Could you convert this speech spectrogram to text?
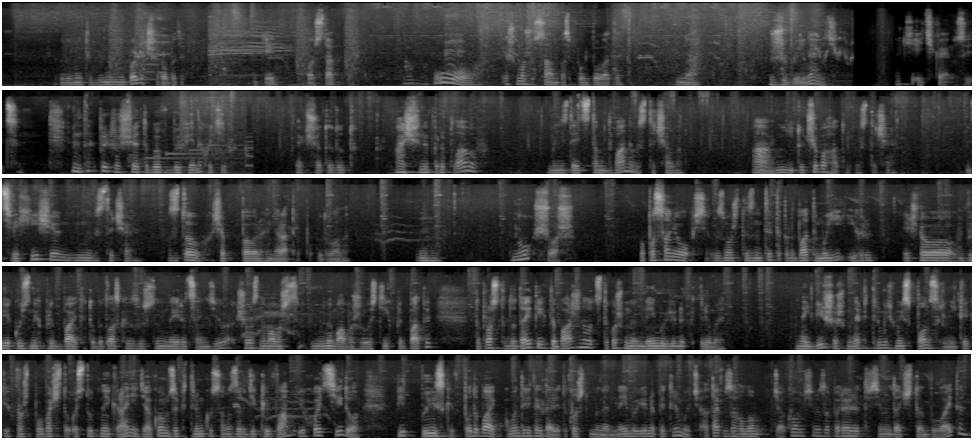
Ви думаєте, ви мені боляче робите? Окей, ось так. О, я ж можу сам вас повбивати. На. Живий навіть. Окей, тікаємо звідси. Блін, так прикро, що я тебе вбив, я не хотів. Так що ти тут. А, ще не переплавив? Мені здається, там два не вистачало. А, ні, тут ще багато не вистачає. І цвяхи ще не вистачає. Зато хоча б павер-генератор побудували. Угу. Ну що ж, по посиланню в описі ви зможете знайти та придбати мої ігри. Якщо ви якусь з них придбаєте, то, будь ласка, залиште на неї рецензію. Якщо у вас нема можливості їх придбати, то просто додайте їх до бажаного, це також мене неймовірно підтримує. Найбільше ж мене підтримують мої спонсори, ніки яких можете побачити ось тут на екрані. Дякую вам за підтримку саме завдяки вам і хоч відео, підписки, вподобайки, коментарі і так далі. Також мене неймовірно підтримують. А так, загалом, дякую вам всім за перегляд, всім удачі та бувайте.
